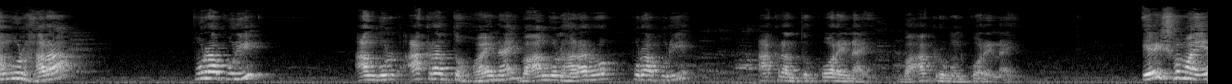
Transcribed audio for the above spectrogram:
আঙ্গুল হারা পুরাপুরি আঙ্গুল আক্রান্ত হয় নাই বা আঙ্গুল হারা রোগ পুরাপুরি আক্রান্ত করে নাই বা আক্রমণ করে নাই। এই সময়ে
